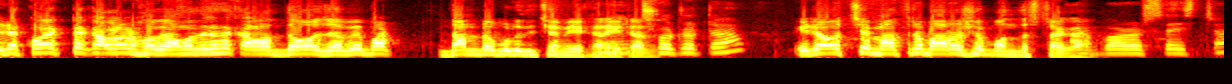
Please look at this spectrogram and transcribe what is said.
এটা কয়েকটা কালার হবে আমাদের কাছে কালার দেওয়া যাবে বাট দামটা বলে দিচ্ছি আমি এখানে এটা ছোটটা। এটা হচ্ছে মাত্র বারোশো পঞ্চাশ টাকা। বড় সাইজটা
